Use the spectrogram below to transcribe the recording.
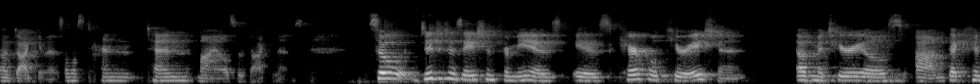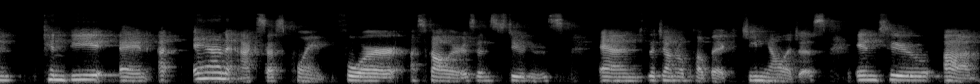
of documents, almost 10, 10 miles of documents. So digitization for me is, is careful curation of materials um, that can, can be an, an access point for uh, scholars and students and the general public, genealogists, into, um,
